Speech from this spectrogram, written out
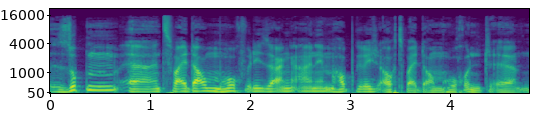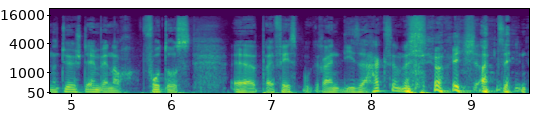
Suppen, äh, zwei Daumen hoch, würde ich sagen, annehmen. Hauptgericht auch zwei Daumen hoch. Und äh, natürlich stellen wir noch Fotos äh, bei Facebook rein. Diese Haxe müsst ihr euch ansehen.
